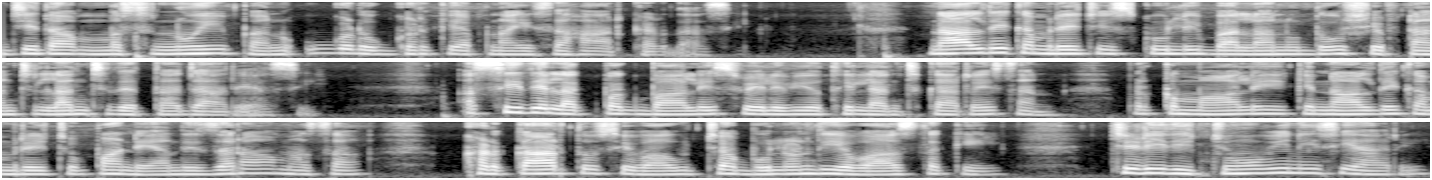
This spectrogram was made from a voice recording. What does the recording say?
ਜਿਹਦਾ ਮਸਨੂਈਪਨ ਉਗੜ ਉਗੜ ਕੇ ਆਪਣਾ ਇਜ਼ਹਾਰ ਕਰਦਾ ਸੀ। ਨਾਲ ਦੇ ਕਮਰੇ 'ਚ ਸਕੂਲੀ ਬਾਲਾਂ ਨੂੰ ਦੋ ਸ਼ਿਫਟਾਂ 'ਚ ਲੰਚ ਦਿੱਤਾ ਜਾ ਰਿਹਾ ਸੀ। 80 ਦੇ ਲਗਭਗ ਬਾਲ ਇਸ ਵੇਲੇ ਵੀ ਉੱਥੇ ਲੰਚ ਕਰ ਰਹੇ ਸਨ, ਪਰ ਕਮਾਲ ਇਹ ਕਿ ਨਾਲ ਦੇ ਕਮਰੇ 'ਚੋਂ ਭਾਂਡਿਆਂ ਦੇ ਜ਼ਰਾ ਮਾਸਾ ਖੜਕਾਰ ਤੋਂ ਸਿਵਾ ਉੱਚਾ ਬੋਲਣ ਦੀ ਆਵਾਜ਼ ਤੱਕ ਹੀ ਚਿੜੀ ਦੀ ਚੂੰ ਵੀ ਨਹੀਂ ਸੀ ਆ ਰਹੀ।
